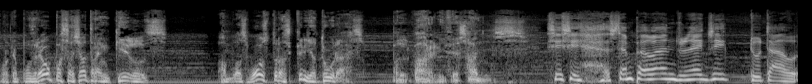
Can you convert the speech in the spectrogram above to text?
perquè podreu passejar tranquils amb les vostres criatures pel barri de Sants. Sí, sí, estem parlant d'un èxit total.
